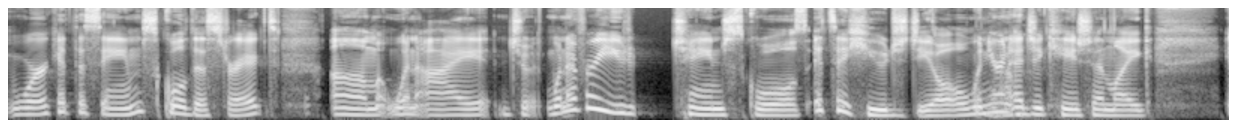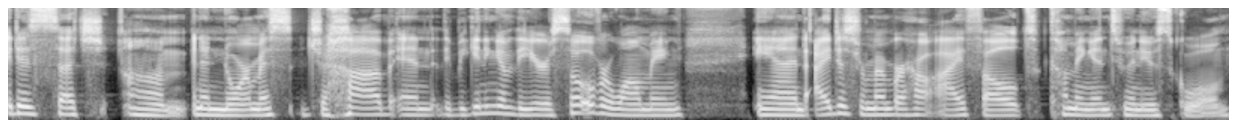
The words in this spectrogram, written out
work at the same school district. Um, when I, whenever you change schools, it's a huge deal. When you're in education, like it is such um, an enormous job, and the beginning of the year is so overwhelming. And I just remember how I felt coming into a new school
